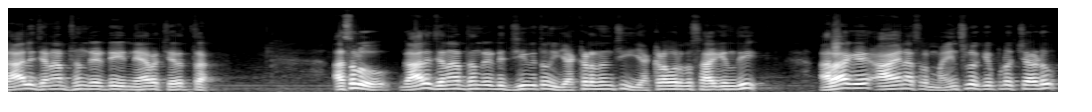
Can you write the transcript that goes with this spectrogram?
గాలి జనార్దన్ రెడ్డి నేర చరిత్ర. అసలు గాలి జనార్దన్ రెడ్డి జీవితం ఎక్కడ నుంచి ఎక్కడ వరకు సాగింది? అలాగే ఆయన అసలు మైన్స్లోకి ఎప్పుడు వచ్చాడు?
